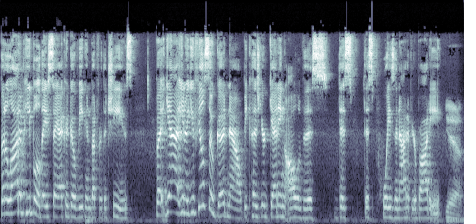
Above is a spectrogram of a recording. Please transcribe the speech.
but a lot of people they say I could go vegan, but for the cheese. But yeah, you know, you feel so good now because you're getting all of this this this poison out of your body. yeah,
